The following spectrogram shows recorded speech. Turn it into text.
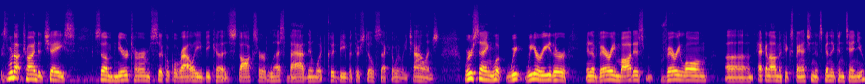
is we're not trying to chase some near term cyclical rally because stocks are less bad than what could be, but they're still secularly challenged. We're saying, look, we, we are either in a very modest, very long uh, economic expansion that's going to continue,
